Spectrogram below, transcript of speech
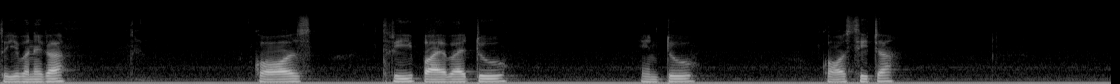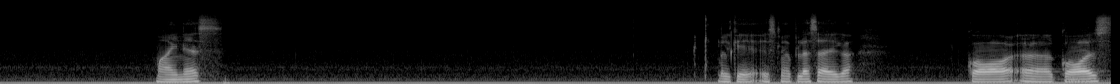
तो ये बनेगा cos three pi by two into cos theta minus बल्कि इसमें प्लस आएगा। Cos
